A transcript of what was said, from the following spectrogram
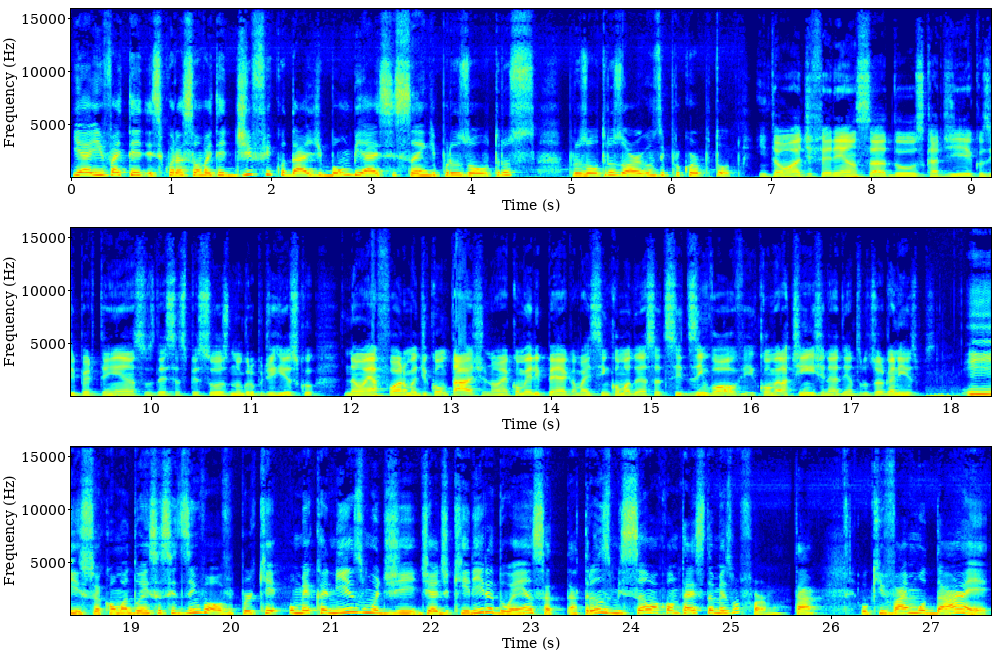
E aí vai ter esse coração vai ter dificuldade de bombear esse sangue para os outros para os outros órgãos e para o corpo todo. Então a diferença dos cardíacos, hipertensos, dessas pessoas no grupo de risco não é a forma de contágio, não é como ele pega, mas sim como a doença se desenvolve e como ela atinge, né, dentro dos organismos. Isso, é como a doença se desenvolve, porque o mecanismo de, de adquirir a doença, a transmissão acontece da mesma forma, tá? O que vai mudar é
